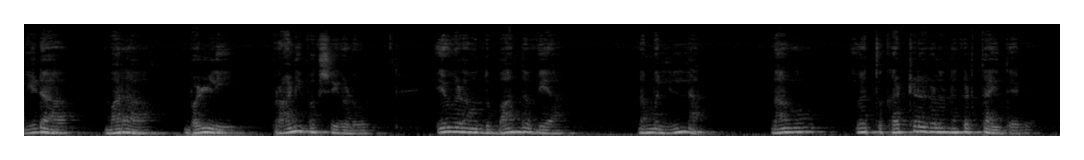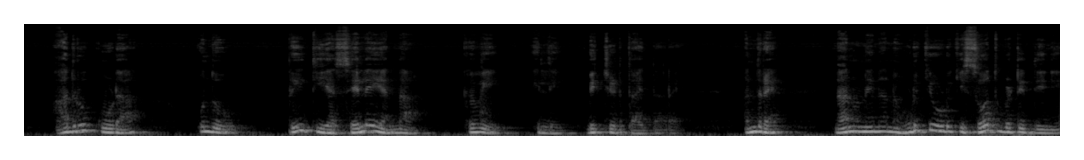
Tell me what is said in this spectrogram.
ಗಿಡ ಮರ, ಬಳ್ಳಿ, ಪ್ರಾಣಿ ಪಕ್ಷಿಗಳು ಇವುಗಳ ಒಂದು ಬಾಂಧವ್ಯ ನಮ್ಮಲ್ಲಿಲ್ಲ. ನಾವು ಇವತ್ತು ಕಟ್ಟಡಗಳನ್ನು ಕಟ್ತಾ ಇದ್ದೇವೆ. ಆದರೂ ಕೂಡ ಒಂದು ಪ್ರೀತಿಯ ಸೆಲೆಯನ್ನು ಕವಿ ಇಲ್ಲಿ ಬಿಚ್ಚಿಡ್ತಾ ಇದ್ದಾರೆ. ಅಂದರೆ ನಾನು ನಿನ್ನನ್ನು ಹುಡುಕಿ ಹುಡುಕಿ ಸೋತು ಬಿಟ್ಟಿದ್ದೀನಿ.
